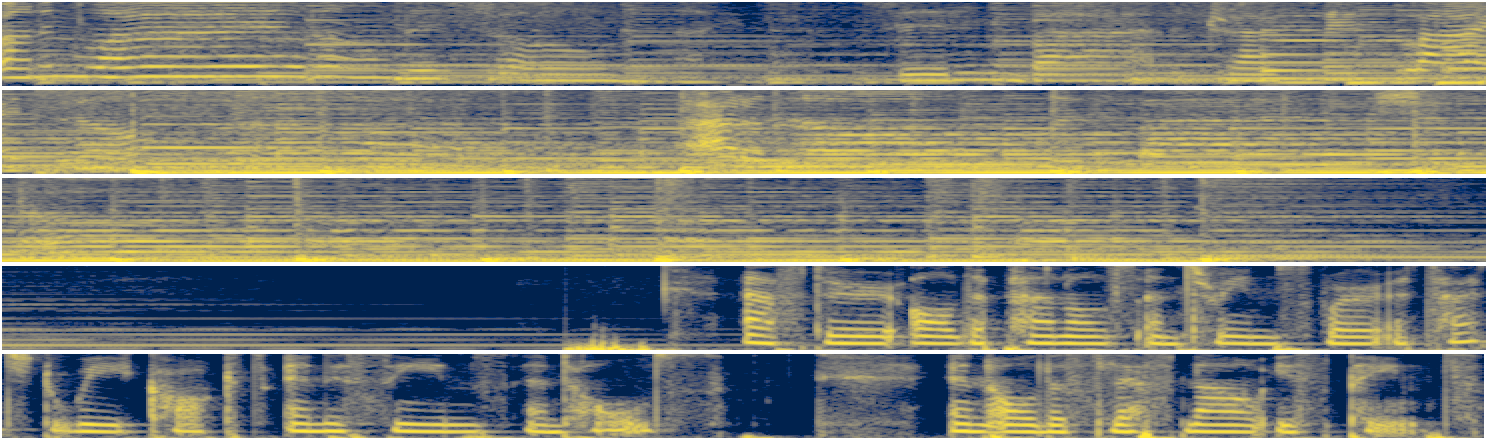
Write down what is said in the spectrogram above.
running wild on this summer night, sitting by the traffic. I don't know if I should go. After all the panels and trims were attached, we caulked any seams and holes. And all that's left now is paint.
